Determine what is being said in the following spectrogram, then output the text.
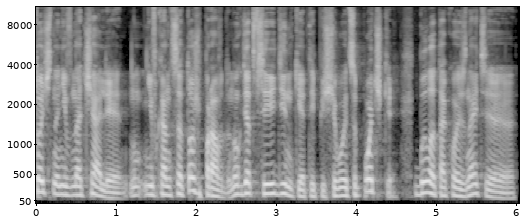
точно не в начале, ну, не в конце тоже, правда, но где-то в серединке этой пищевой цепочки. Было такое, знаете,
